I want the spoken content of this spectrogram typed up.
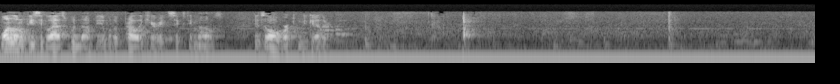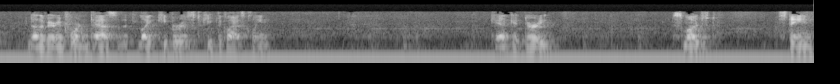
One little piece of glass would not be able to probably carry it 60 miles. It's all working together. Another very important task of the light keeper is to keep the glass clean. Can't get dirty, smudged, stained.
